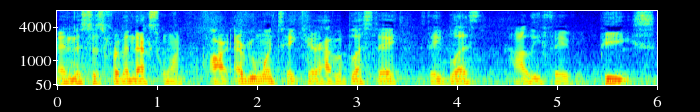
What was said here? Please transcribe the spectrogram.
and this is for the next one. All right, everyone, take care. Have a blessed day. Stay blessed highly favored. Peace.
